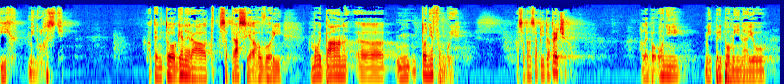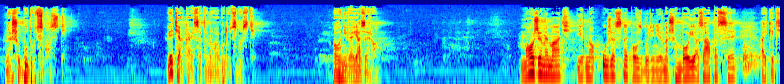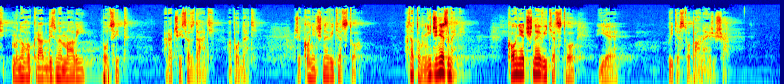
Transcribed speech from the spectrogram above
ich minulosť. A tento generál sa trasie a hovorí, môj pán, e, to nefunguje. A sa tam sa pýta, prečo? Lebo oni mi pripomínajú našu budúcnosť. Viete, aká je satanová budúcnosť? Ohnivé jazero môžeme mať jedno úžasné povzbudenie v našom boji a zápase, aj keď mnohokrát by sme mali pocit radšej sa vzdať a poddať. Že konečné víťazstvo, na tom nič nezmení, konečné víťazstvo je víťazstvo Pána Ježiša.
